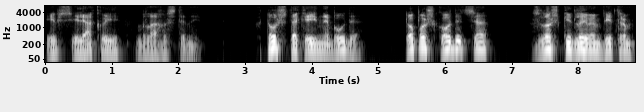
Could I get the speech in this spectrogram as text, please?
і всілякої благостини. Хто ж такий не буде, то пошкодиться злошкідливим вітром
